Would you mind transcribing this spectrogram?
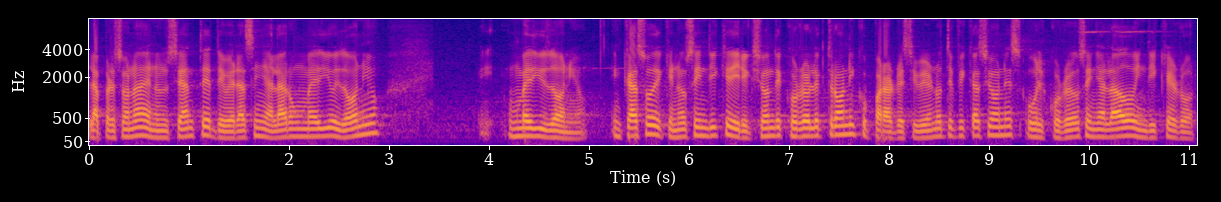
la persona denunciante deberá señalar un medio idóneo, un medio idóneo. En caso de que no se indique dirección de correo electrónico para recibir notificaciones o el correo señalado indique error,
